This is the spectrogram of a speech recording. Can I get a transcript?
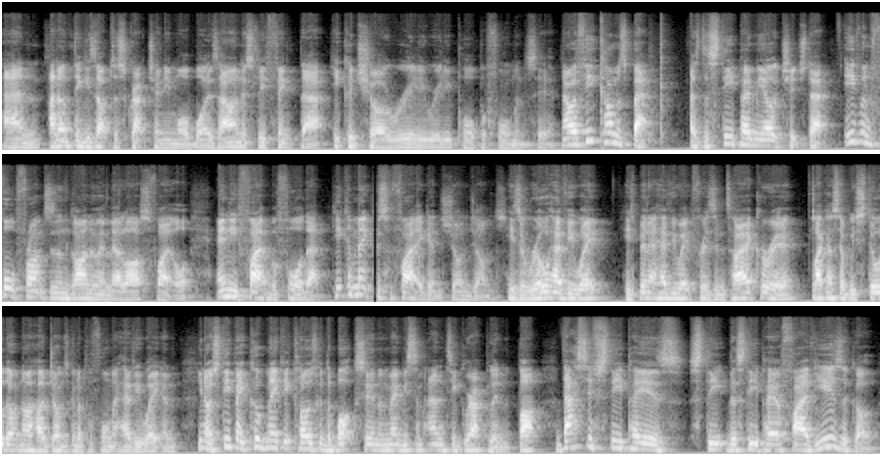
and I don't think he's up to scratch anymore, boys. I honestly think that he could show a really, really poor performance here. Now, if he comes back as the Stipe Miocic that even fought Francis Ngannou in their last fight or any fight before that, he can make this a fight against Jon Jones. He's a real heavyweight. He's been at heavyweight for his entire career. Like I said, we still don't know how Jon's going to perform at heavyweight. And, you know, Stipe could make it close with the boxing and maybe some anti-grappling. But that's if Stipe is the Stipe of five years ago.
